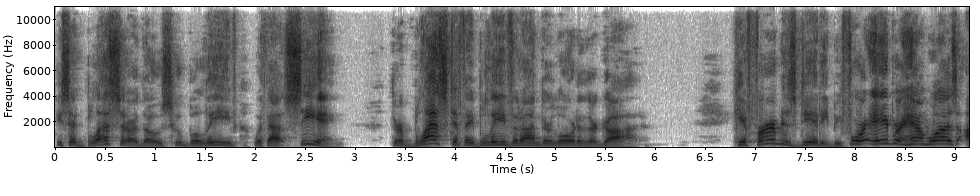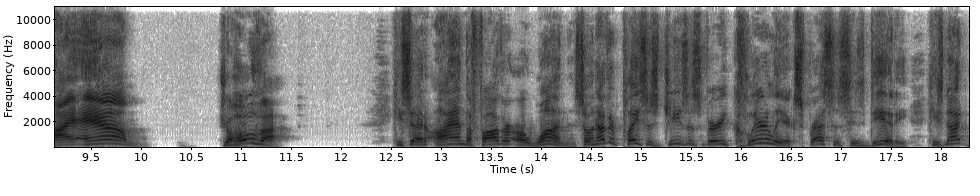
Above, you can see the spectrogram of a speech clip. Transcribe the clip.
He said, blessed are those who believe without seeing. They're blessed if they believe that I'm their Lord and their God. He affirmed his deity. Before Abraham was, I am Jehovah. He said, I and the Father are one. So in other places, Jesus very clearly expresses his deity. He's not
